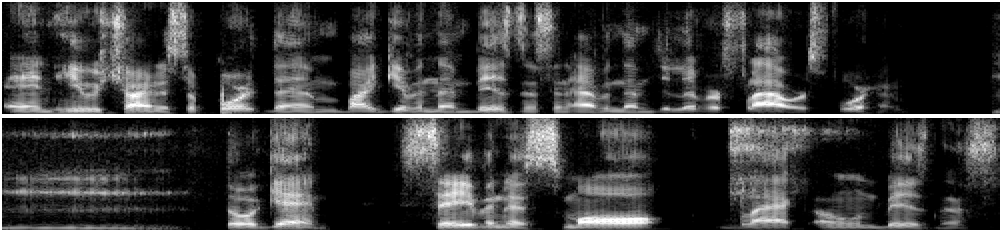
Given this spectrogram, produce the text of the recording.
and he was trying to support them by giving them business and having them deliver flowers for him. Mm. So again, saving a small black-owned business.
